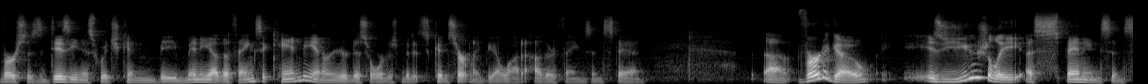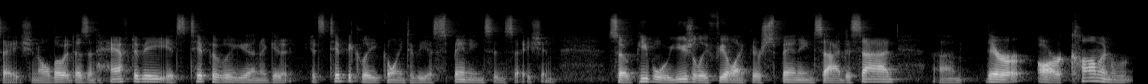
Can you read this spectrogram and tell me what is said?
versus dizziness, which can be many other things. It can be inner ear disorders, but it can certainly be a lot of other things instead. Uh, vertigo is usually a spinning sensation, although it doesn't have to be. It's typically going to get it's typically going to be a spinning sensation. So people will usually feel like they're spinning side to side. Um, there are common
